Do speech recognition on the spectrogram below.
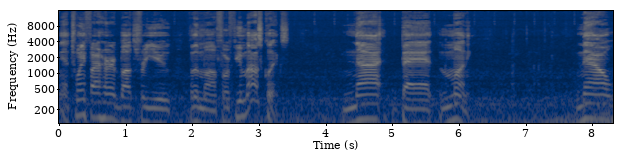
Yeah, 2,500 bucks for you for the month for a few mouse clicks. Not bad money. Now,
